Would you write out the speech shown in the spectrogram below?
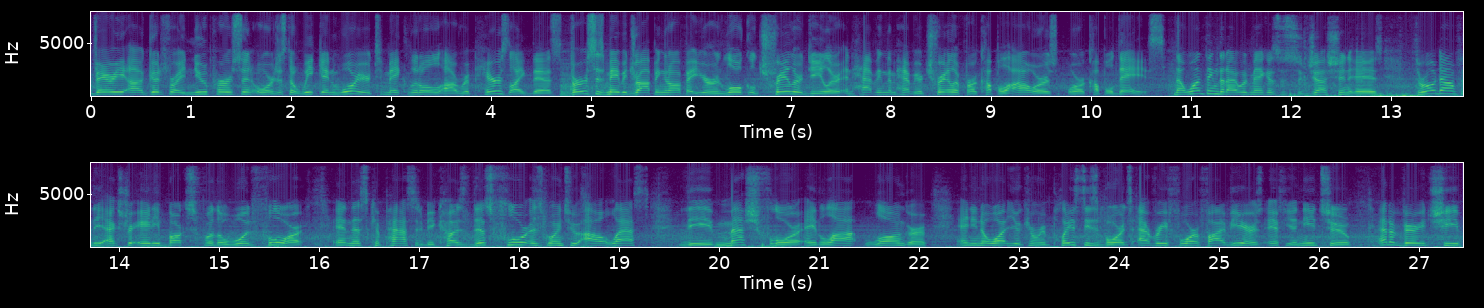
Very uh, good for a new person or just a weekend warrior to make little uh, repairs like this versus maybe dropping it off at your local trailer dealer and having them have your trailer for a couple hours or a couple days. Now one thing that I would make as a suggestion is throw down for the extra 80 bucks for the wood floor in this capacity because this floor is going to outlast the mesh floor a lot longer and you know what you can replace these boards every four or five years if you need to at a very cheap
